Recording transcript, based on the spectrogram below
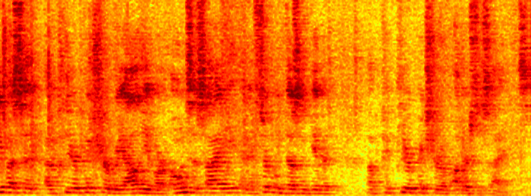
give us a, a clear picture of reality of our own society, and it certainly doesn't give it a clear picture of other societies.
